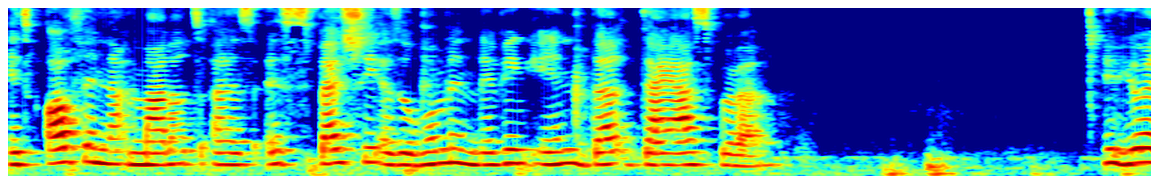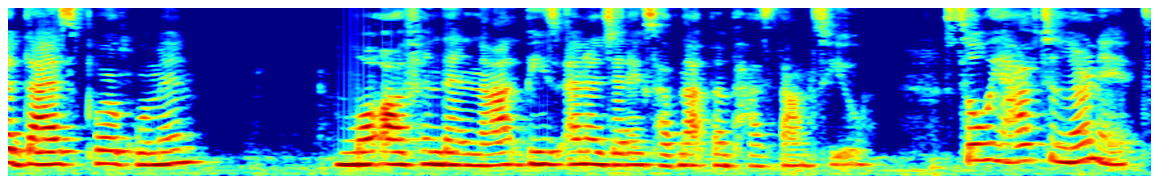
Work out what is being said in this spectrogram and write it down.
It's often not modeled to us, especially as a woman living in the diaspora. If you're a diasporic woman, more often than not, these energetics have not been passed down to you. So we have to learn it.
